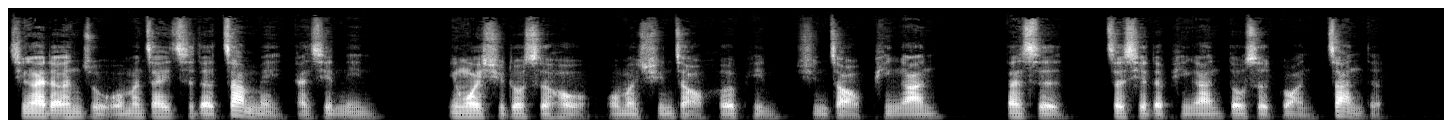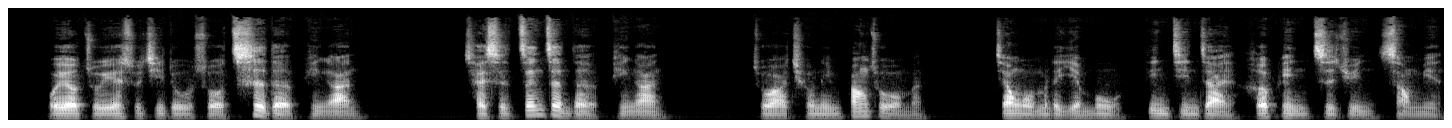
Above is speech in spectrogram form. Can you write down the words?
亲爱的恩主，我们再一次的赞美感谢您，因为许多时候我们寻找和平、寻找平安，但是这些的平安都是短暂的，唯有主耶稣基督所赐的平安。才是真正的平安。主啊，求您帮助我们，将我们的眼目定睛在和平之君上面。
